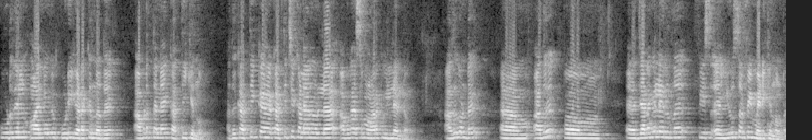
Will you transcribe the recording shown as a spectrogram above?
കൂടുതൽ മാലിന്യങ്ങൾ കൂടി കിടക്കുന്നത് അവിടെ തന്നെ കത്തിക്കുന്നു. അത് കത്തി കത്തിച്ച് കളയാനുള്ള അവകാശം ആർക്കും ഇല്ലല്ലോ. അതുകൊണ്ട് അത് ജനങ്ങളിരുന്ന് ഫീസ് യൂസർ ഫീ മേടിക്കുന്നുണ്ട്.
